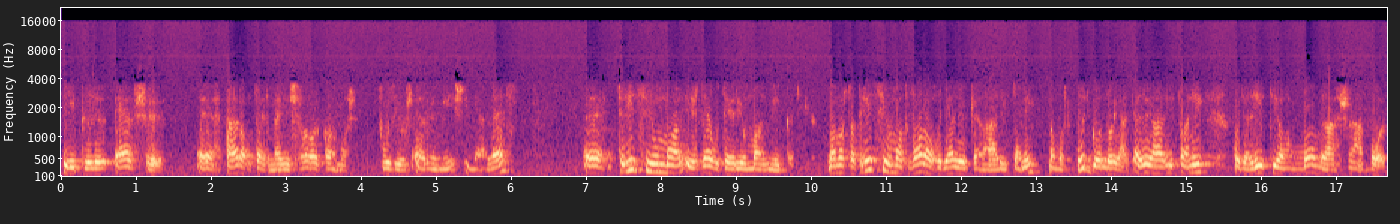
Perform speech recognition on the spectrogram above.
épülő első áramtermelésre alkalmas fúziós erőmű is ilyen lesz, eh, tríciummal és deutériummal működik. Na most a tríciumot valahogy elő kell állítani, na most úgy gondolják előállítani, hogy a lítium bomlásából,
